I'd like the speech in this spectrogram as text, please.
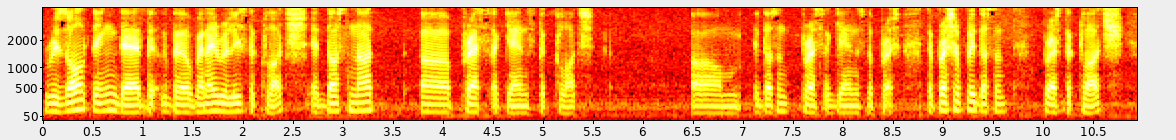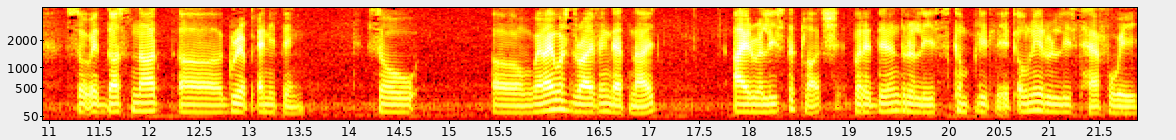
resulting that the, the, when I release the clutch it does not uh, press against the clutch. Um, it doesn't press against the press the pressure plate doesn't press the clutch so it does not uh, grip anything. So um, when I was driving that night I released the clutch, but it didn't release completely. It only released halfway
